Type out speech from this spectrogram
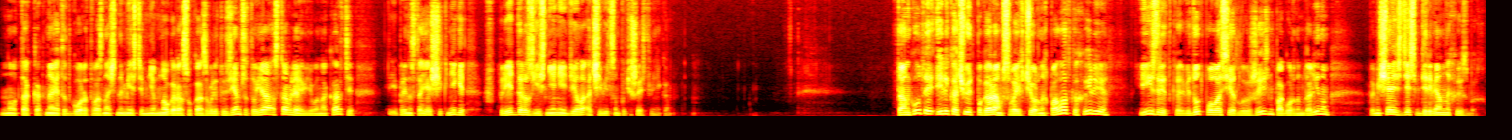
но так как на этот город в означенном месте мне много раз указывали туземцы, то я оставляю его на карте и при настоящей книге впредь до разъяснения дела очевидцам-путешественникам. Тангуты или кочуют по горам в своих черных палатках, или изредка ведут полуоседлую жизнь по горным долинам, помещаясь здесь в деревянных избах.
